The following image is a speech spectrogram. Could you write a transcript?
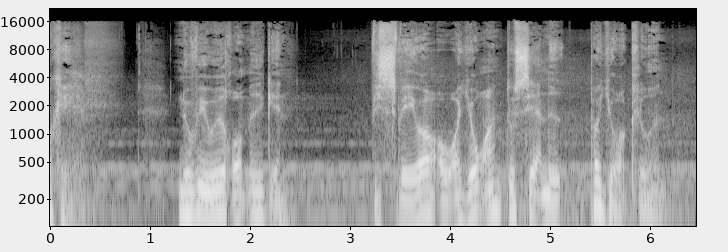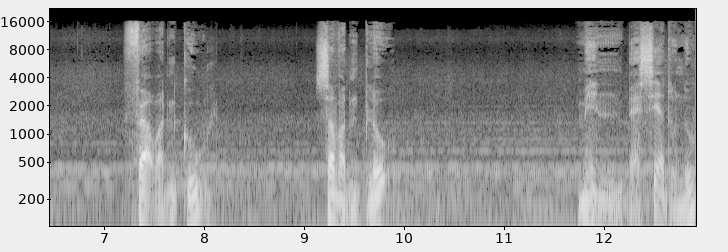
Okay, nu er vi ude i rummet igen. Vi svæver over jorden, du ser ned på jordkloden. Før var den gul, så var den blå. Men hvad ser du nu?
